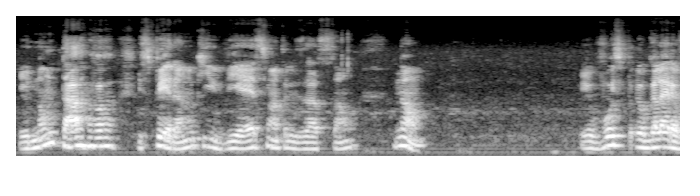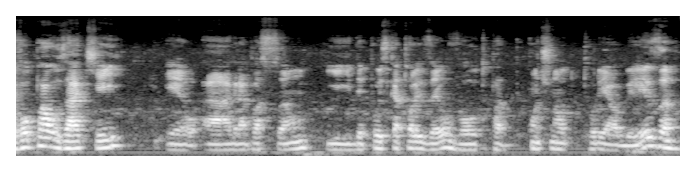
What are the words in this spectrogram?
Eu não tava esperando que viesse uma atualização. Não. Eu vou, eu, galera, eu vou pausar aqui é, a gravação e depois que atualizar eu volto para continuar o tutorial, beleza?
